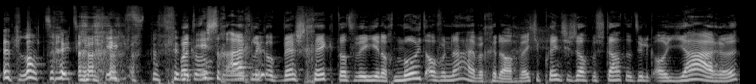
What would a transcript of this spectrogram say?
het land uitgekikt. Maar het is toch eigenlijk ook best gek dat we hier nog nooit over na hebben gedacht. Weet je, Prinsjesdag bestaat natuurlijk al jaren.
